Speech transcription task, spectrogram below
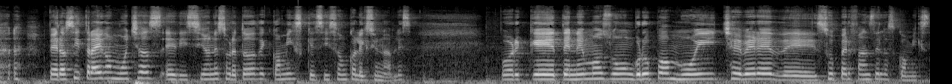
Pero sí traigo muchas ediciones, sobre todo de cómics, que sí son coleccionables. Porque tenemos un grupo muy chévere de super fans de los cómics.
